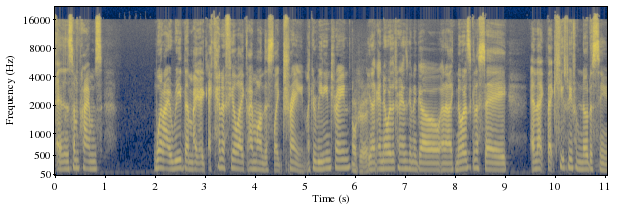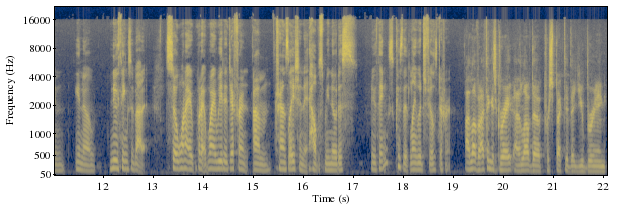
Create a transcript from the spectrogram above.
And sometimes when I read them, I, I kind of feel like I'm on this like train, like a reading train. Okay. You know, like I know where the train is going to go and I like know what it's going to say. And that, that keeps me from noticing, you know, new things about it. So when I, when I, when I read a different um, translation, it helps me notice new things because the language feels different. I love it. I think it's great. I love the perspective that you bring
